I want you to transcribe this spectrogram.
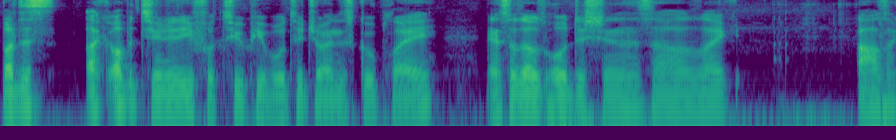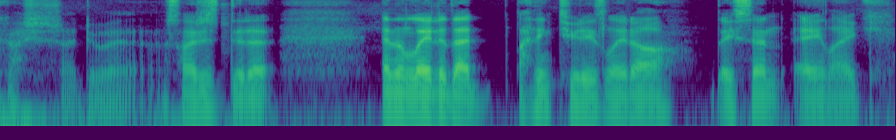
But this like opportunity for two people to join the school play, and so those auditions, I was like, I was like, oh, should I do it? So I just did it, and then later that I think two days later, they sent a like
